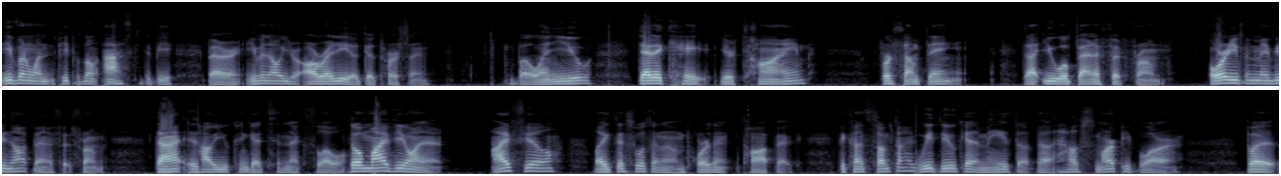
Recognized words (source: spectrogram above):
even when people don't ask you to be better, even though you're already a good person but when you dedicate your time for something that you will benefit from, or even maybe not benefit from, that is how you can get to the next level. So, my view on it, I feel like this was an important topic because sometimes we do get amazed about how smart people are, but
